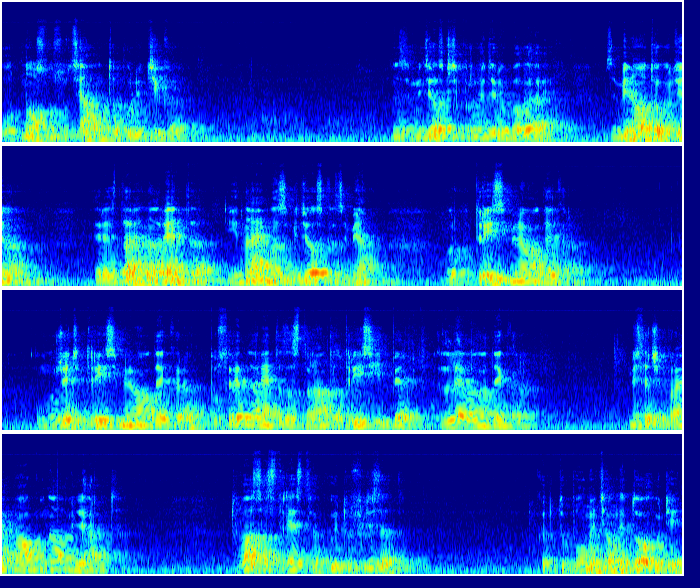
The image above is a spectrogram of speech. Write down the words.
относно социалната политика на земеделските производители в България. За миналата година е раздадена рента и найем на земеделска земя върху 30 милиона декара. Умножете 30 милиона декара по средна рента за страната 35 лева на декар. Мисля, че прави малко над милиард. Това са средства, които влизат като допълнителни доходи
